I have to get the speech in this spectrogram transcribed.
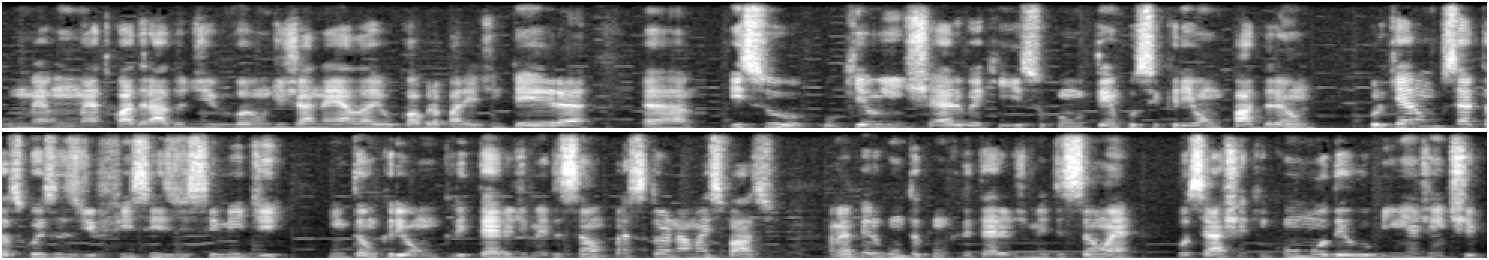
1 um metro quadrado de vão de janela eu cobro a parede inteira. Uh, isso, o que eu enxergo é que isso com o tempo se criou um padrão, porque eram certas coisas difíceis de se medir, então criou um critério de medição para se tornar mais fácil. A minha pergunta com o critério de medição é: você acha que com o modelo BIM a gente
